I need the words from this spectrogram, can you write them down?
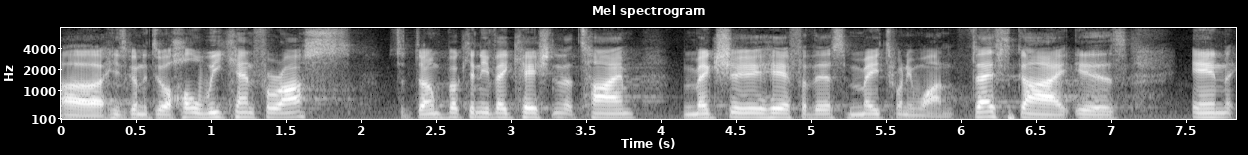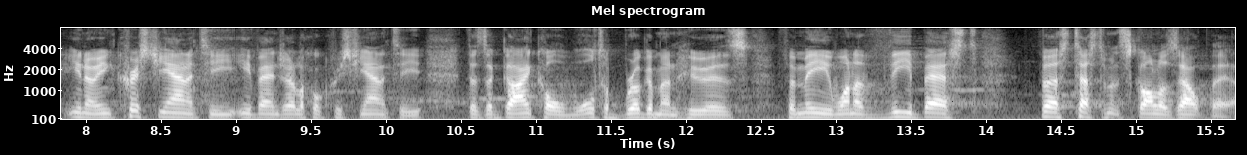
Uh, he's going to do a whole weekend for us, so don't book any vacation at the time. Make sure you're here for this, May 21. This guy is in, you know, in Christianity, evangelical Christianity, there's a guy called Walter Brueggemann who is, for me, one of the best First Testament scholars out there.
